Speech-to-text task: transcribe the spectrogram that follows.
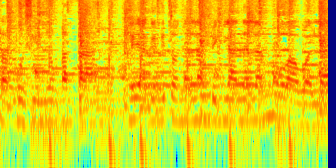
tatapusin yung kanta. Kaya ganito na lang bigla na lang mawawala.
